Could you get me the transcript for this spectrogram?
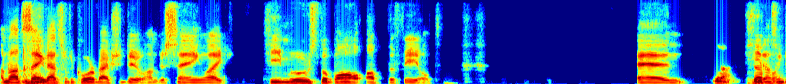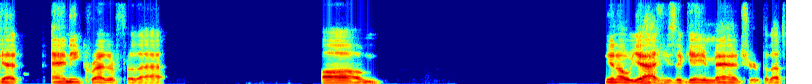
I'm not saying that's what a quarterback should do. I'm just saying, like, he moves the ball up the field. And Yeah, he doesn't get any credit for that. Um, you know, yeah, he's a game manager, but that's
